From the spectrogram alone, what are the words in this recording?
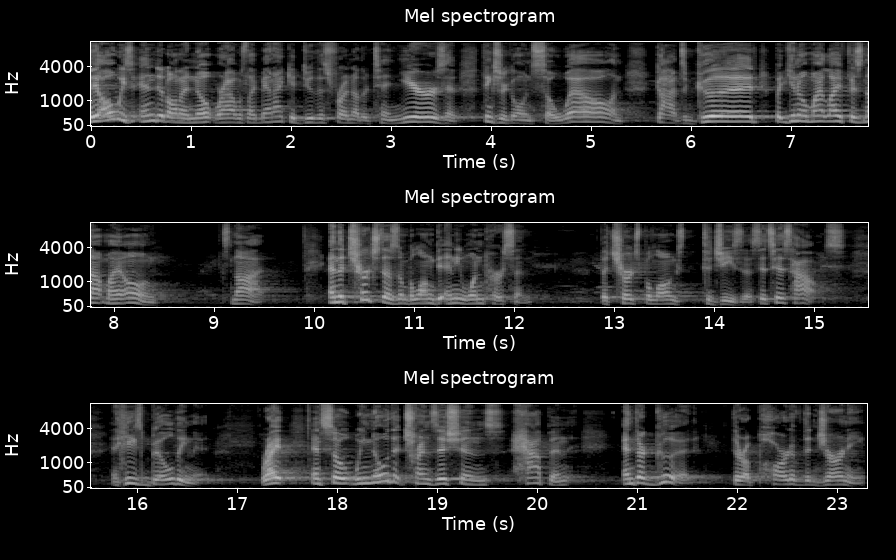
they always ended on a note where I was like, man, I could do this for another 10 years and things are going so well and God's good. But you know, my life is not my own. It's not. And the church doesn't belong to any one person, the church belongs to Jesus. It's his house and he's building it, right? And so we know that transitions happen and they're good, they're a part of the journey.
